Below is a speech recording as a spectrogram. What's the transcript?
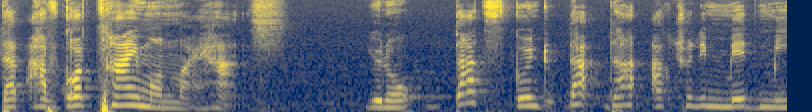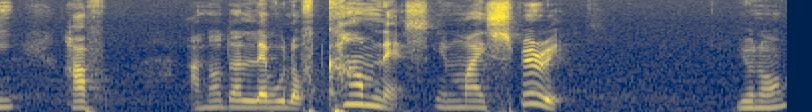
that I've got time on my hands. You know, that's going to that that actually made me have another level of calmness in my spirit. You know,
